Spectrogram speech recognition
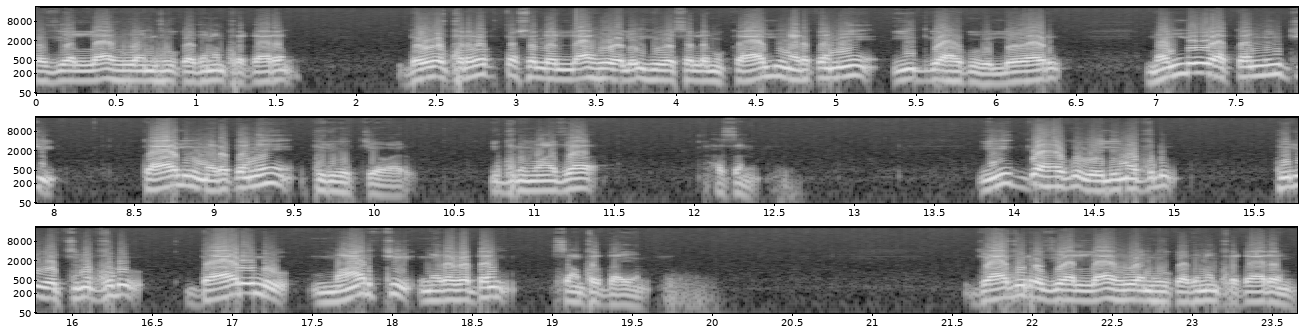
రజియల్లాహు అన్హు కథనం ప్రకారం దైవ ప్రవక్త సల్లల్లాహు అలీహి వసలం కాలి నడకనే ఈద్గాహకు వెళ్ళేవారు. మళ్ళీ అక్కడి నుంచి కాలి నడకనే తిరిగి వచ్చేవారు ఇబ్ను మాజా హసన్. ఈద్గాహకు వెళ్ళినప్పుడు తిరిగి వచ్చినప్పుడు దారులు మార్చి నడవటం సాంప్రదాయం. జాబిర్ రజియల్లాహు అన్హు కథనం ప్రకారం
